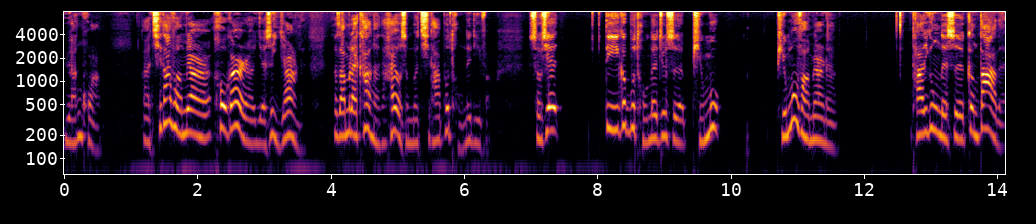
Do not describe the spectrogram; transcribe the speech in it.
圆框啊。其他方面后盖啊也是一样的。那咱们来看看它还有什么其他不同的地方。首先，第一个不同的就是屏幕，屏幕方面呢。它用的是更大的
